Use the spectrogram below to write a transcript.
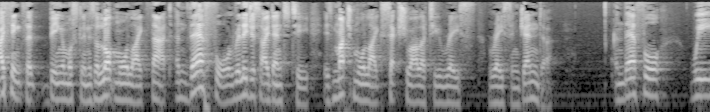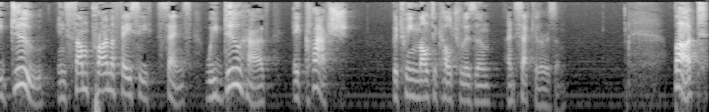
I think that being a Muslim is a lot more like that, and therefore religious identity is much more like sexuality, race, race and gender. And therefore, we do, in some prima facie sense, we do have a clash between multiculturalism and secularism. But,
